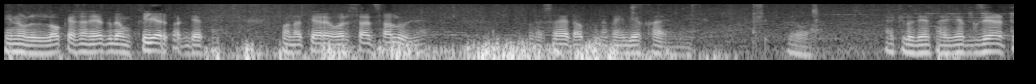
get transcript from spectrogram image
એનું લોકેશન એકદમ ક્લિયર કટ દેખાય. પણ અત્યારે વરસાદ ચાલુ છે, એટલે શાયદ આપણને કંઈ દેખાય નહીં. જો, એટલું દેખાય. એક્ઝેક્ટ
